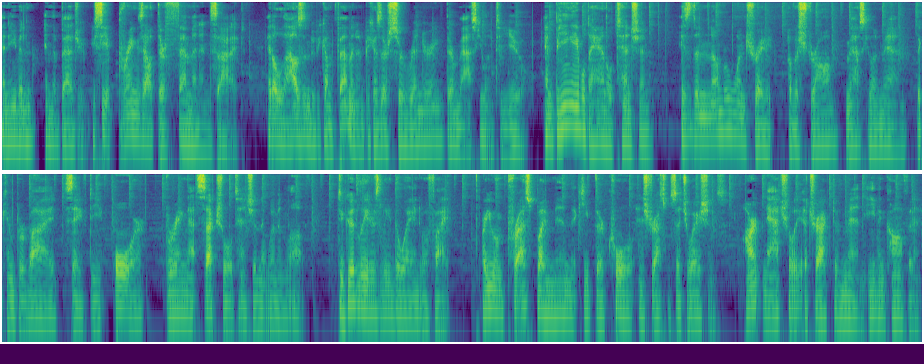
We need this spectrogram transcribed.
and even in the bedroom. You see, it brings out their feminine side. It allows them to become feminine because they're surrendering their masculine to you. And being able to handle tension is the number one trait of a strong masculine man that can provide safety or bring that sexual tension that women love. Do good leaders lead the way into a fight? Are you impressed by men that keep their cool in stressful situations? aren't naturally attractive men even confident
